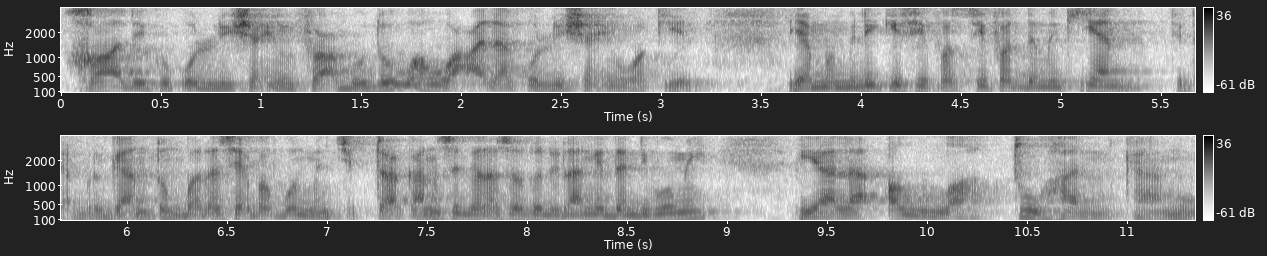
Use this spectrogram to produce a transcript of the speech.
khaliqu kulli syai'in fa'budu wa huwa ala kulli syai'in wakil. Yang memiliki sifat-sifat demikian tidak bergantung pada siapa pun menciptakan segala sesuatu di langit dan di bumi ialah Allah Tuhan kamu.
